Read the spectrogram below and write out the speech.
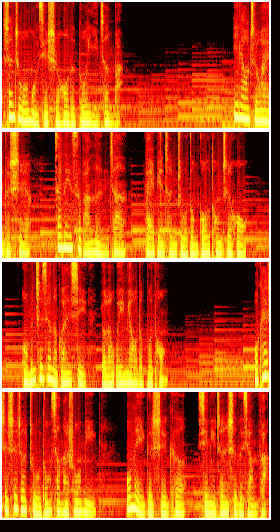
甚至我某些时候的多疑症吧。意料之外的是，在那次把冷战改变成主动沟通之后，我们之间的关系有了微妙的不同。我开始试着主动向他说明我每一个时刻心里真实的想法，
